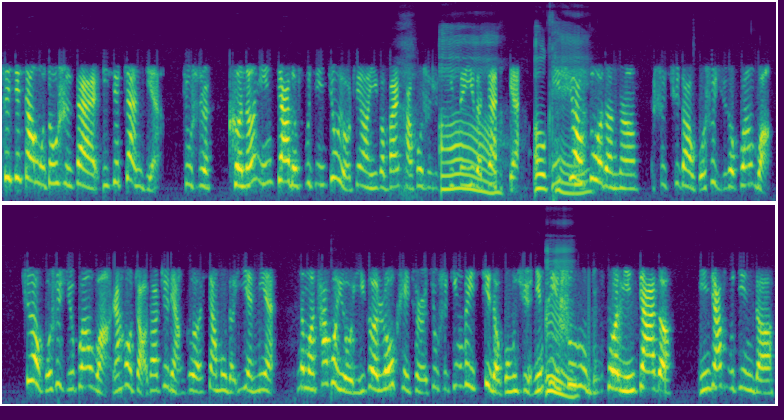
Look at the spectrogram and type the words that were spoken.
这些项目都是在一些站点，就是可能您家的附近就有这样一个 VITA 或者是 TCE 的站点。Oh, OK。您需要做的呢是去到国税局的官网。去到国税局官网，然后找到这两个项目的页面，那么它会有一个 locator，就是定位器的工具，您可以输入，比如说您家的、您家附近的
